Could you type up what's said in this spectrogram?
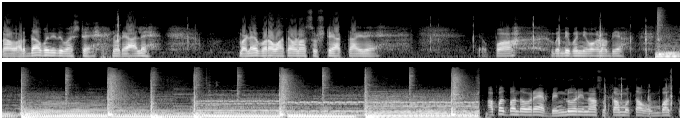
ನಾವು ಅರ್ಧ ಬಂದಿದ್ದೀವಿ ಅಷ್ಟೇ. ನೋಡಿ ಆಲೆ. ಮಳೆ ಬರೋ ವಾತಾವರಣ ಸೃಷ್ಟಿ ಆಗ್ತಾ ಇದೆ. ಯಪ್ಪ, ಬನ್ನಿ ಬನ್ನಿ, ಹೋಗೋಣ ಬ್ಯಾ ಆಪತ್ ಬಂದವರೇ, ಬೆಂಗಳೂರಿನ ಸುತ್ತಮುತ್ತ ಒಂಬತ್ತು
